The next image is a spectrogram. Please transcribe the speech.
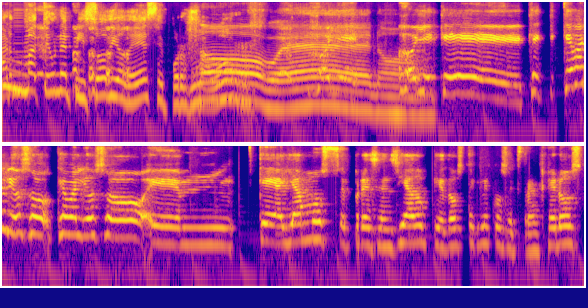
Ármate un episodio de ese, por favor. No, bueno. Oye, oye qué, qué, qué, valioso, qué valioso eh, que hayamos presenciado que dos técnicos extranjeros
